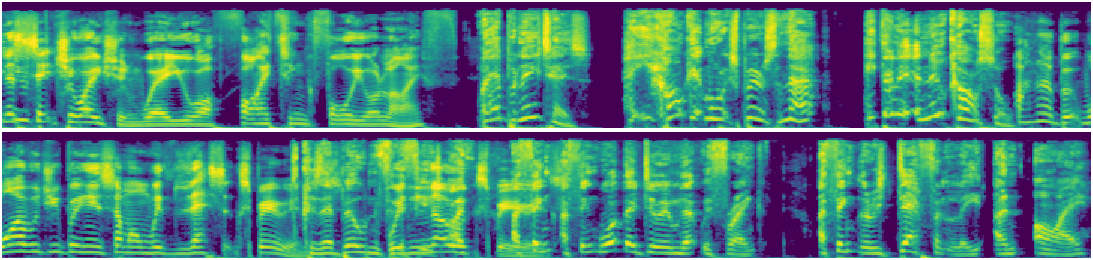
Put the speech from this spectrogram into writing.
In a situation where you are fighting for your life. Where Benitez? Hey, you can't get more experience than that. He done it at Newcastle. I know, but why would you bring in someone with less experience? Because they're building for with the future. no I- experience. I think I think what they're doing that with Frank. I think there is definitely an eye,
